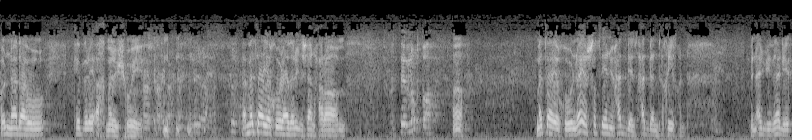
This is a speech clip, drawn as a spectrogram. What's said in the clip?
قلنا له إبرة أخمل شوي فمتى يقول هذا الإنسان حرام نقطة آه. متى يقول لا يستطيع أن يحدد حدا دقيقا؟ من أجل ذلك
